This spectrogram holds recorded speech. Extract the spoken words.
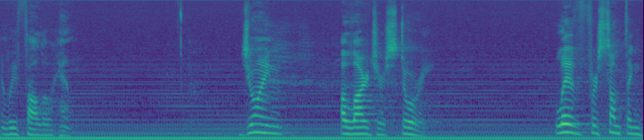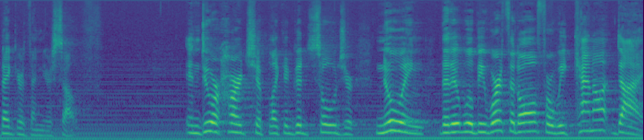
And we follow him. Join a larger story. Live for something bigger than yourself endure hardship like a good soldier, knowing that it will be worth it all, for we cannot die.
